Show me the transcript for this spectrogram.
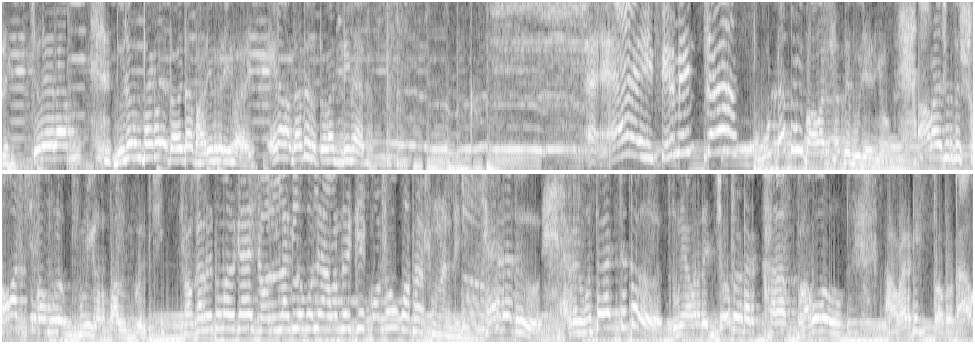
ব্যাপার চলে এলাম। দুজন থাকলে দলটা ভারী ভারী হয়। এ নাও দাদু, তোমার ডিনার এই পেমেন্টটা ওটা তুমি বাবার সাথে বুঝে নিও। আমরা শুধু সমাজ সেবামূলক ভূমিকা পালন করছি। সকালে তোমার গায়ে জল লাগল বলে আমাদেরকে কত কথা শোনালে? হ্যাঁ দাদু এখন বুঝতে পারছ তো? তুমি আমাদের যতটা খারাপ ভাবো আমরা ঠিক ততটাও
